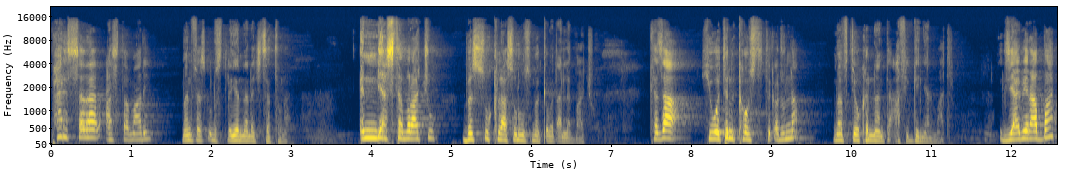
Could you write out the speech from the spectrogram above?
personal አስተማሪ መንፈስ ቅዱስ ለእያንዳንዳችሁ ተሰጥቶናል። እንዲያስተምራችሁ በሱ classroom ውስጥ መቀመጥ አለባችሁ። ከዛ ህይወትን ከውስጥ ትቀዱና መፍትሄው ከእናንተ አፍ ይገኛል ማለት ነው። እግዚአብሔር አባት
